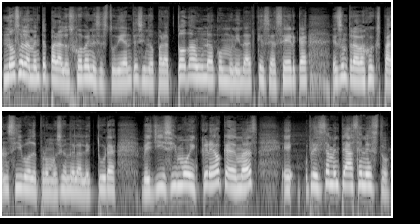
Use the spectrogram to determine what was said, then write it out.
no solamente para los jóvenes estudiantes, sino para toda una comunidad que se acerca. Es un trabajo expansivo de promoción de la lectura, bellísimo. Y creo que además, eh, precisamente hacen esto,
